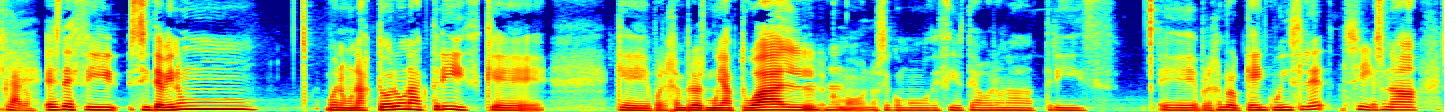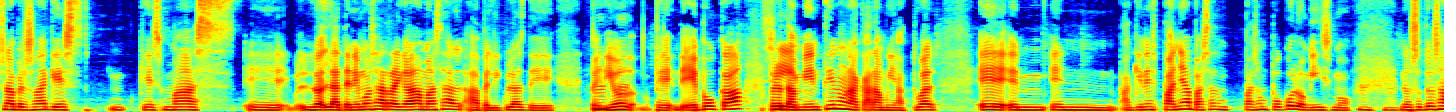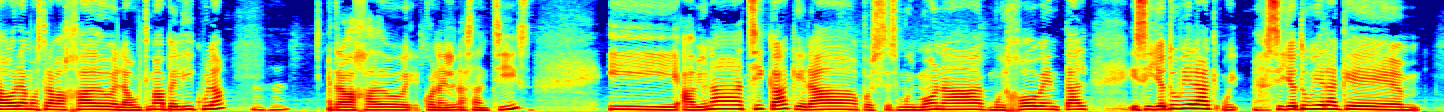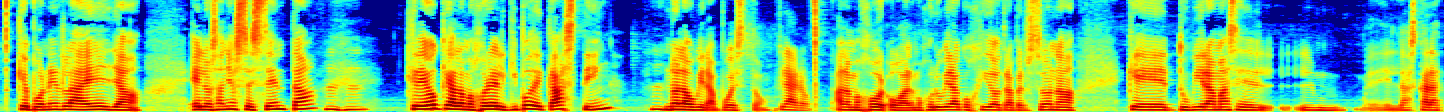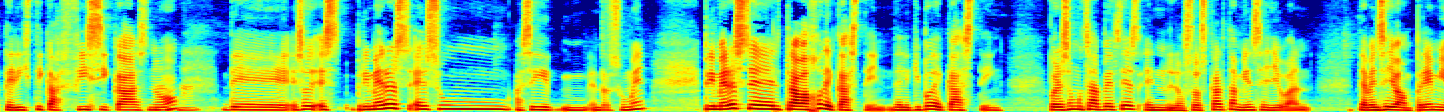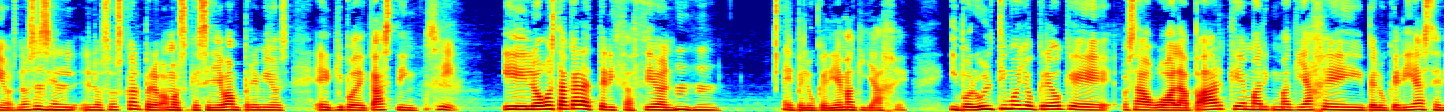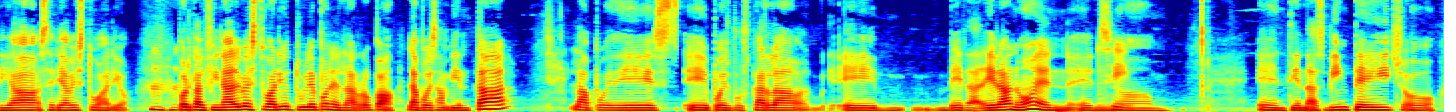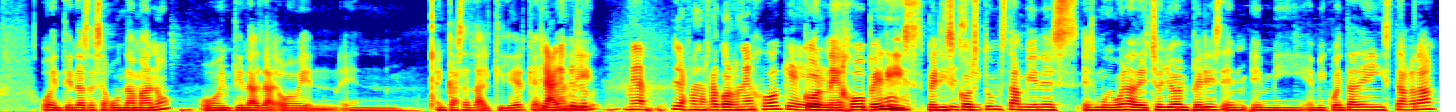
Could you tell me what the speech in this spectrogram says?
claro. Es decir, si te viene un, bueno, un actor o una actriz que, que por ejemplo, es muy actual, como, no sé cómo decirte ahora, una actriz, eh, por ejemplo, Kate Winslet, Sí. es, una, es una persona que es que es más, eh, lo- la tenemos arraigada más a, a películas de periodo, pe- de época, pero Sí. también tiene una cara muy actual. Eh, en- en- aquí en España pasa, un- pasa un poco lo mismo. Nosotros ahora hemos trabajado en la última película, he trabajado con Elena Sanchís y había una chica que era, pues es muy mona, muy joven, tal. Y si yo tuviera, uy, si yo tuviera que, que ponerla a ella en los años 60, Ujú. creo que a lo mejor el equipo de casting no la hubiera puesto. Claro. A lo mejor, o a lo mejor hubiera cogido a otra persona que tuviera más el- el- las características físicas, ¿no? De eso es primero es, es un así mm, en resumen, primero es el trabajo de casting, del equipo de casting. Por eso muchas veces en los Oscar también se llevan también se llevan premios. No sé si en, en los Oscar, pero vamos, que se llevan premios equipo de casting. Sí. Y luego está caracterización eh, peluquería y maquillaje. Y por último, yo creo que, o sea, o a la par que ma- maquillaje y peluquería sería, sería vestuario. Porque al final el vestuario tú le pones la ropa, la puedes ambientar, la puedes, eh, puedes buscarla eh, verdadera, ¿no? En, en, Sí. um, en tiendas vintage o, o en tiendas de segunda mano o en tiendas de- o en, en- en casas de alquiler que hay Claro, en Madrid. incluso mira, la famosa Cornejo que... es- Cornejo, Peris. Peris Sí, sí. Costumes también es, es muy buena. De hecho, yo en Peris, en, en mi, en mi cuenta de Instagram,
